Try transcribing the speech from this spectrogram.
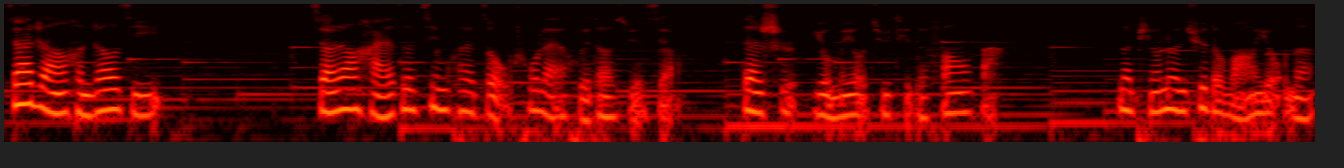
家长很着急，想让孩子尽快走出来，回到学校，但是又没有具体的方法？那评论区的网友呢，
